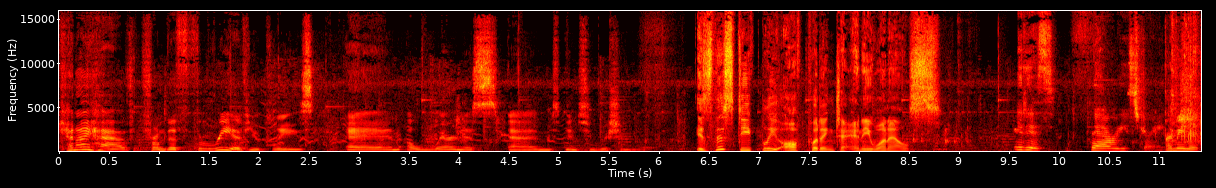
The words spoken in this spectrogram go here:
Can I have from the three of you, please, an awareness and intuition roll? Is this deeply off putting to anyone else? It is very strange. I mean, it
